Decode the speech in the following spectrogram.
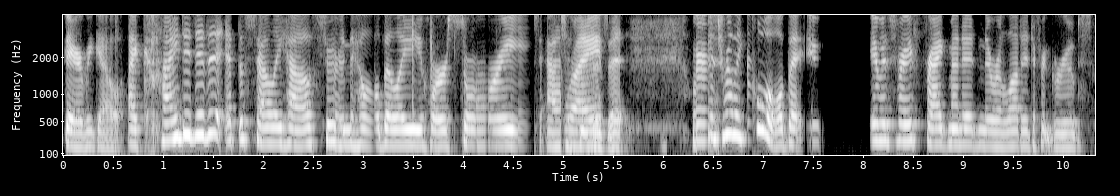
There we go. I kind of did it at the Sallie House during the Hillbilly Horror Stories Ashes Right. Visit, which is really cool, but it, it was very fragmented and there were a lot of different groups.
